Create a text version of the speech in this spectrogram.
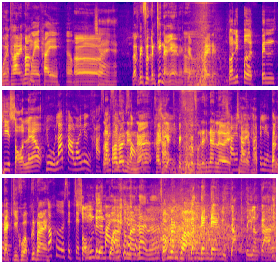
มวยไทยมั่งมวยไทยเอิ่มเออใช่ฮะแล้วไปฝึกกันที่ไหนอะเนี่ยครับอย่างไทยเนี่ยตอนนี้เปิดเป็นที่สอนแล้วอยู่ลาดพร้าวร้อยหนึ่งค่ะลาดพร้าวร้อยหนึ่ง42นะใครที่อยากจะไปฝึกก็ฝึกได้ที่นั่นเลยใช่ใช่ค่ะครัสาบมารถไปเรียนได้ตั้งแต่เลยกี่ขวบขึ้นไปก็คือ 17สองปีเดือนขึ้ไปกว่าก็มาได้แล้วสองเดือนกว่ายังแดงๆอยู่จับตีลังกาเลย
